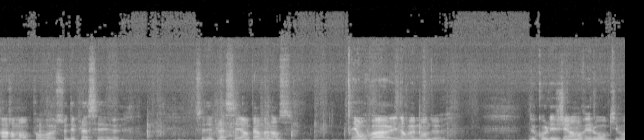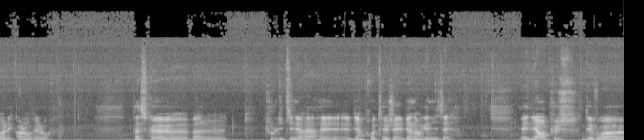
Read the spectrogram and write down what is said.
rarement pour se déplacer. Se déplacer en permanence. Et on voit euh, énormément de, de collégiens en vélo qui vont à l'école en vélo. Parce que euh, bah, le- tout l'itinéraire est, bien protégé, bien organisé. Et il y a en plus des voies euh,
